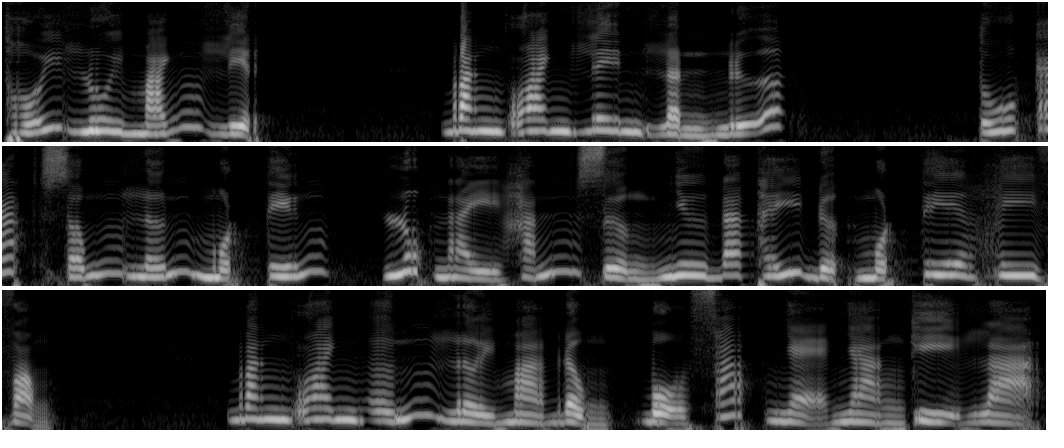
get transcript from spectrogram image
Thối lui mãnh liệt. Băng oanh lên lần nữa. Tú cát sống lớn một tiếng. Lúc này hắn dường như đã thấy được một tia hy vọng. Băng oanh ứng lời mà động. Bộ pháp nhẹ nhàng kỳ lạ.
